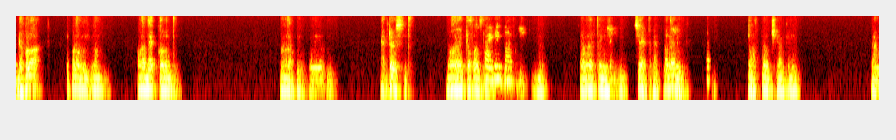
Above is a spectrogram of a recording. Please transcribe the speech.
এটা ফলো ফলো করলাম ফলো ব্যাক করুন একটা হচ্ছে আবার একটা ফলো আবার একটা চেক মানে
